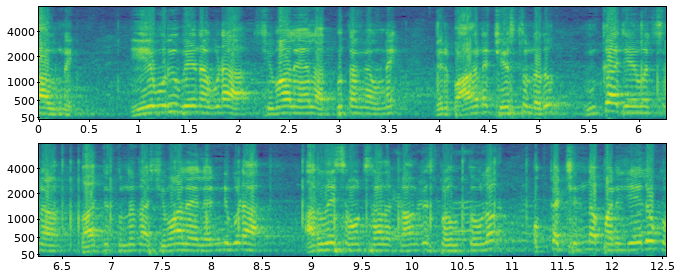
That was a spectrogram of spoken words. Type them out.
బాగున్నాయి. ఏ ఊరు పోయినా కూడా శివాలయాలు అద్భుతంగా ఉన్నాయి. మీరు బాగానే చేస్తున్నారు. ఇంకా చేయవలసిన బాధ్యత ఉన్నది ఆ శివాలయాలన్నీ కూడా అరవై సంవత్సరాల కాంగ్రెస్ ప్రభుత్వంలో ఒక్క చిన్న పని చేయలే ఒక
